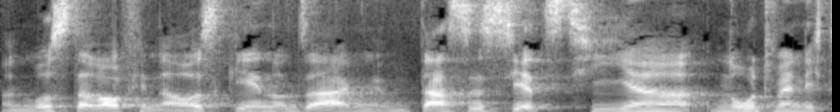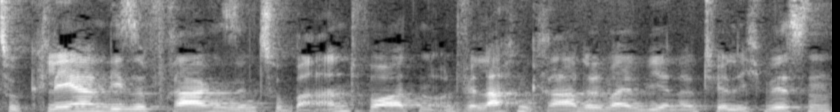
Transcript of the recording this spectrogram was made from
Man muss darauf hinausgehen und sagen, das ist jetzt hier notwendig zu klären, diese Fragen sind zu beantworten und wir lachen gerade, weil wir natürlich wissen,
